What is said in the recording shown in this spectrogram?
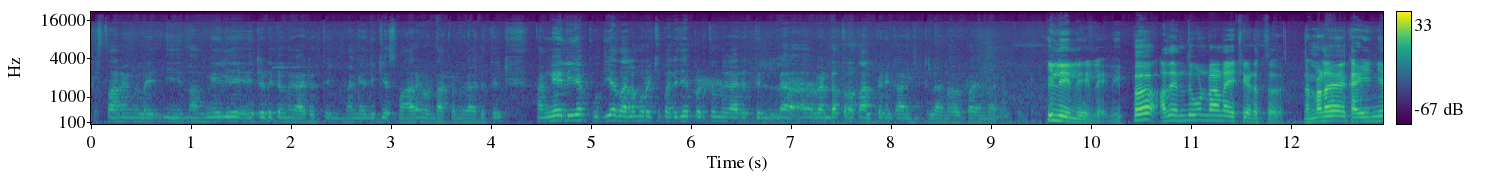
പ്രസ്ഥാനങ്ങൾ ഈ നങ്ങേലിയെ ഏറ്റെടുക്കുന്ന കാര്യത്തിൽ നങ്ങേലിക്ക് സ്മാരകം ഉണ്ടാക്കുന്ന കാര്യത്തിൽ നങ്ങേലിയെ പുതിയ തലമുറയ്ക്ക് പരിചയപ്പെടുത്തുന്ന കാര്യത്തിൽ വേണ്ടത്ര താല്പര്യം കാണിച്ചിട്ടില്ല എന്ന അഭിപ്രായം താങ്കൾക്കുണ്ട്? ഇല്ല ഇല്ല ഇല്ല ഇല്ല. ഇപ്പോൾ അതെന്തുകൊണ്ടാണ് ഏറ്റെടുത്തത്? നമ്മളെ കഴിഞ്ഞ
